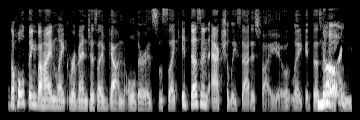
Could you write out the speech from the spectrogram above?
the whole thing behind like revenge as I've gotten older is just like it doesn't actually satisfy you. Like it doesn't No. bring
